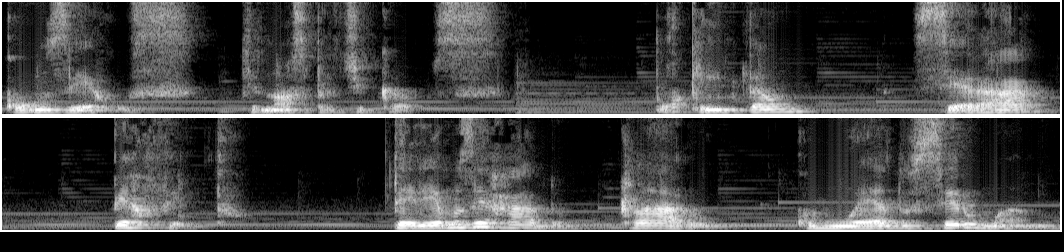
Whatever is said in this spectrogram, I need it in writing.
com os erros que nós praticamos. Porque então será perfeito. Teremos errado, claro, como é do ser humano,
